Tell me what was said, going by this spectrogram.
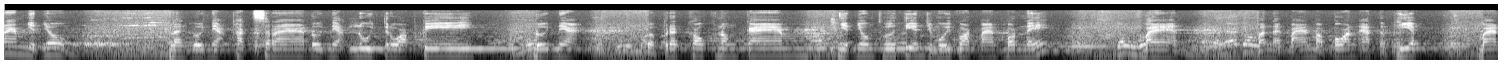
5ញាតិញោមនឹងដូចអ្នកផឹកស្រាដូចអ្នកលួចទ្រព្យគេដូចអ្នកប្រព្រឹត្តខុសក្នុងកាមញាតិញោមធ្វើទៀនជាមួយគាត់បានប៉ុនទេបានប៉ុន្តែបាន1000អត្តភាពបាន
